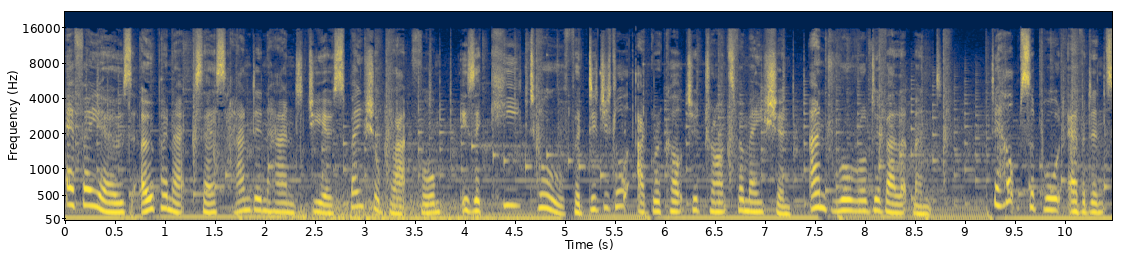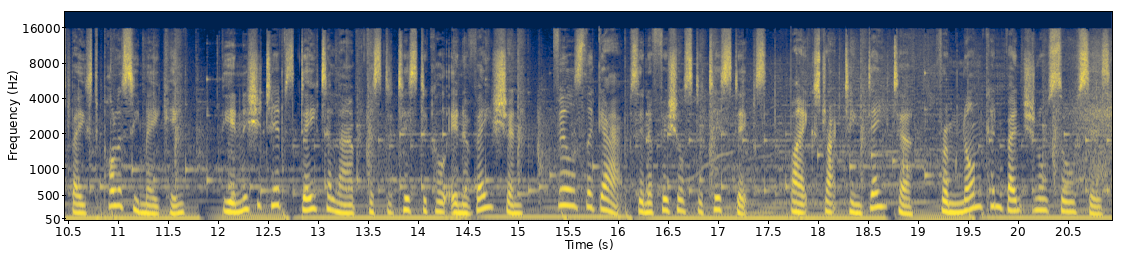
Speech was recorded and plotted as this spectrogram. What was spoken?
FAO's open access hand in hand geospatial platform is a key tool for digital agriculture transformation and rural development. To help support evidence based policymaking, the initiative's Data Lab for Statistical Innovation fills the gaps in official statistics by extracting data from non conventional sources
